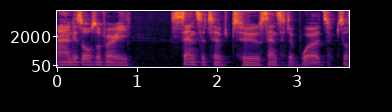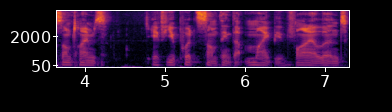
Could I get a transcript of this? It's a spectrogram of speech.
and it's also very sensitive to sensitive words. So sometimes if you put something that might be violent,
